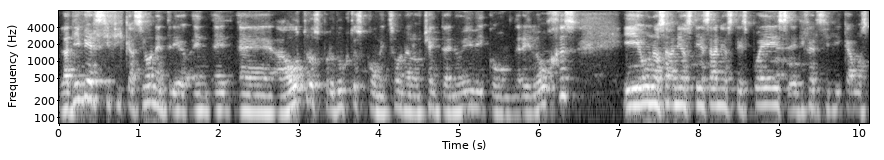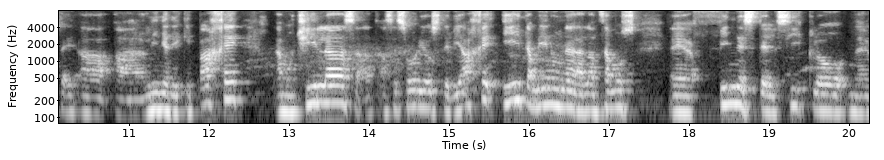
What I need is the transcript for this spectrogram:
la diversificación entre, eh, a otros productos comenzó en el 89 con relojes. Y unos años, 10 años después, eh, diversificamos a, a, línea de equipaje, a mochilas, a accesorios de viaje y también una, lanzamos eh, fines del ciclo, eh,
